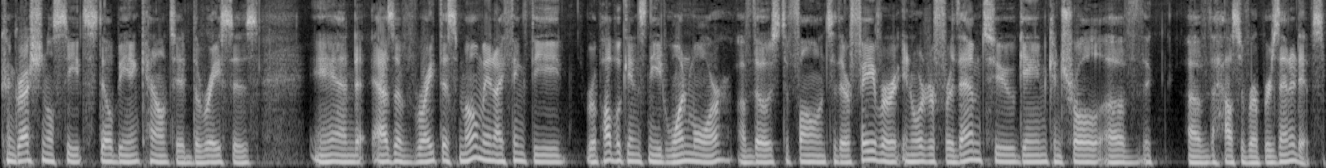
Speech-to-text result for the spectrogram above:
congressional seats still being counted, the races. And as of right this moment, I think the Republicans need one more of those to fall into their favor in order for them to gain control of the of the House of Representatives.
